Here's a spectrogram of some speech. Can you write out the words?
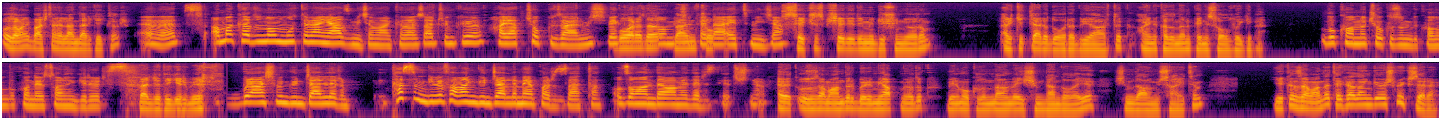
O zaman baştan elendi erkekler. Evet ama kadın doğum muhtemelen yazmayacağım arkadaşlar. Çünkü hayat çok güzelmiş ve Bu kadın arada doğum ben için çok- feda etmeyeceğim. Seksist bir şey dediğimi düşünüyorum. Erkekler de doğurabiliyor artık. Aynı kadınların penisi olduğu gibi. Bu konu çok uzun bir konu. Bu konuya sonra gireriz. Bence de girmeyelim. Branşımı güncellerim. Kasım gibi falan güncelleme yaparız zaten. O zaman devam ederiz diye düşünüyorum. Evet uzun zamandır bölüm yapmıyorduk. Benim okulumdan ve işimden dolayı. Şimdi daha müsaitim. Yakın zamanda tekrardan görüşmek üzere.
